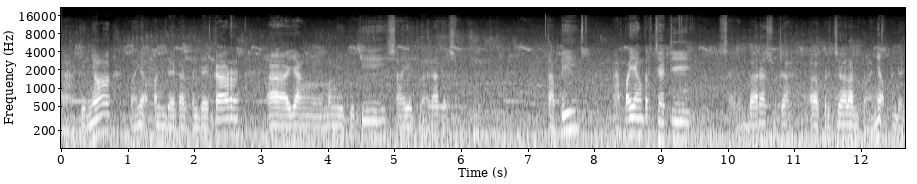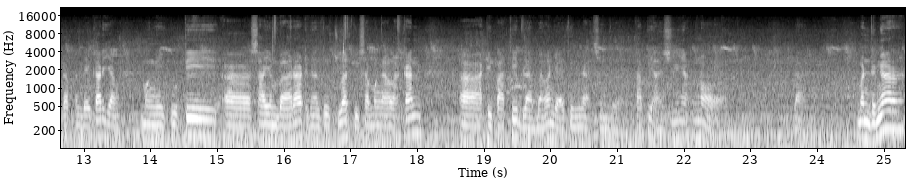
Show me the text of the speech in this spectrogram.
Nah akhirnya banyak pendekar-pendekar uh, yang mengikuti sayembara tersebut. Tapi apa yang terjadi sayembara sudah uh, berjalan banyak pendekar-pendekar yang mengikuti uh, sayembara dengan tujuan bisa mengalahkan uh, adipati Belambangan yaitu Minak Jinggo tapi hasilnya nol. Nah mendengar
